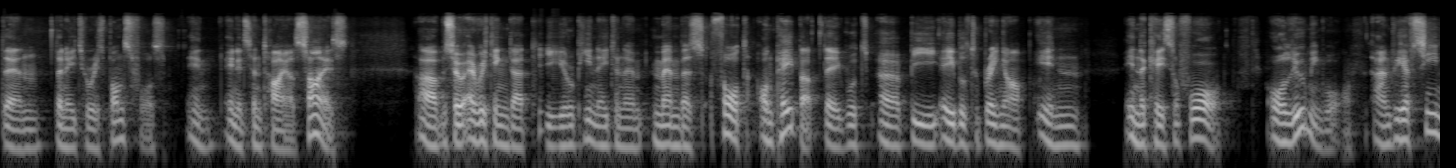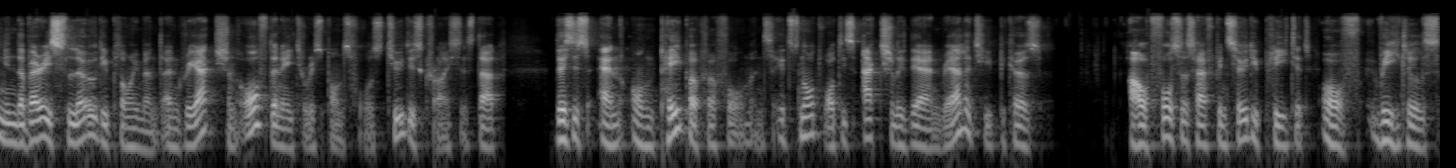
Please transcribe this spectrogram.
than the NATO response force in, in its entire size. Uh, so everything that the European NATO members thought on paper they would uh, be able to bring up in in the case of war or looming war. And we have seen in the very slow deployment and reaction of the NATO response force to this crisis that this is an on paper performance. It's not what is actually there in reality because our forces have been so depleted of vehicles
